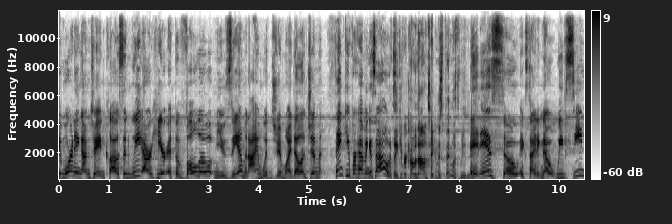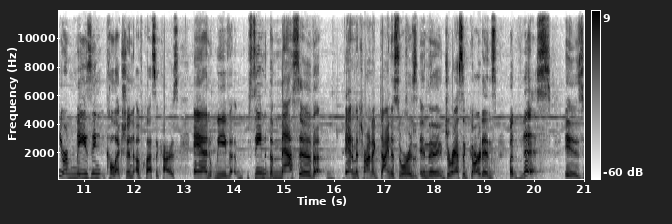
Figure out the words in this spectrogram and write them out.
Good morning, I'm Jane Klaus, and we are here at the Volo Museum, and I am with Jim Wydella. Jim, thank you for having us out. Thank you for coming out and taking a spin with me today. It is so exciting. Now, we've seen your amazing collection of classic cars, and we've seen the massive animatronic dinosaurs in the Jurassic Gardens, but this is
